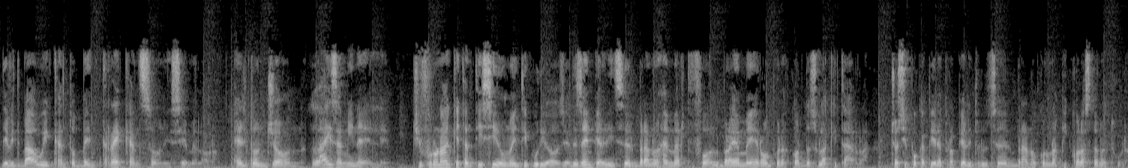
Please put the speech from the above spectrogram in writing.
David Bowie cantò ben tre canzoni insieme a loro. Elton John, Liza Minelli, ci furono anche tantissimi momenti curiosi, ad esempio all'inizio del brano Hammer to Fall Brian May rompe una corda sulla chitarra. Ciò si può capire proprio all'introduzione del brano con una piccola stonatura.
